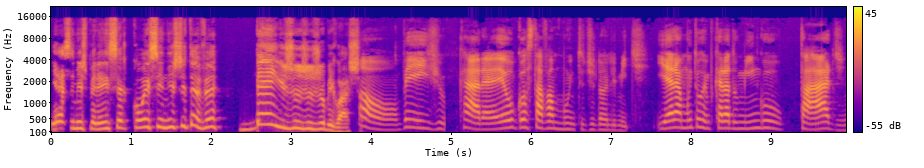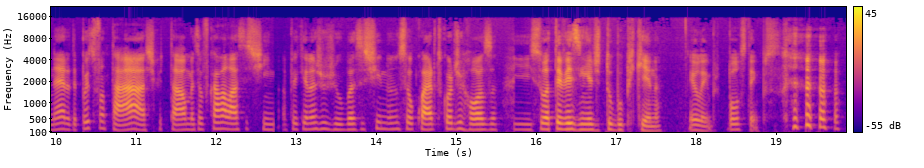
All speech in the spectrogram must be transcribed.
e essa é a minha experiência com esse início de TV. Beijo, Jujuba Iguacha. Oh, beijo. Cara, eu gostava muito de No Limite. E era muito ruim, porque era domingo tarde, né? Era depois do Fantástico e tal, mas eu ficava lá assistindo. A pequena Jujuba assistindo no seu quarto cor-de-rosa e sua TVzinha de tubo pequena. Eu lembro. Bons tempos.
